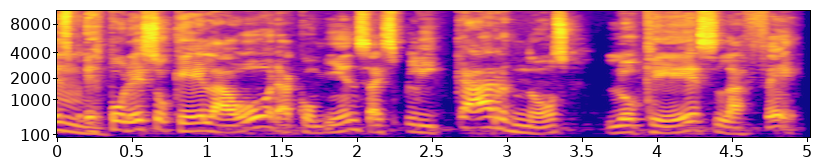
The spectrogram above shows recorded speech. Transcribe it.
Es, es por eso que él ahora comienza a explicarnos lo que es la fe.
